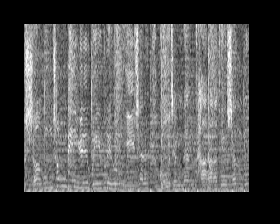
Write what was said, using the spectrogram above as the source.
上城边月为我留一盏过江南踏天山不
